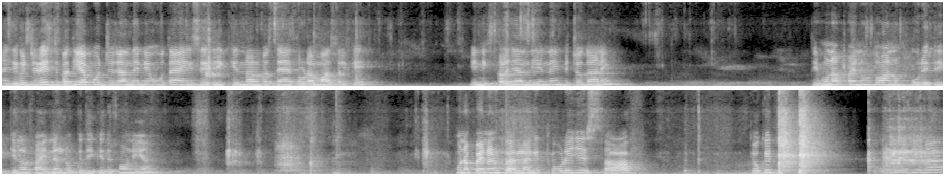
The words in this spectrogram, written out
ਹਾਂਜੀ ਦੇਖੋ ਜਿਹੜੇ ਵਧੀਆ ਪੁੱਜ ਜਾਂਦੇ ਨੇ, ਉਹ ਤਾਂ ਇਸੇ ਤਰੀਕੇ ਨਾਲ ਬਸ ਐ ਥੋੜਾ ਮਸਲ ਕੇ ਇਹ ਨਿਕਲ ਜਾਂਦੀਆਂ ਨੇ ਵਿੱਚੋਂ ਦਾਣੇ। ਤੇ ਹੁਣ ਆਪਾਂ ਇਹਨੂੰ ਤੁਹਾਨੂੰ ਪੂਰੇ ਤਰੀਕੇ ਨਾਲ ਫਾਈਨਲ ਲੁੱਕ ਦੇ ਕੇ ਦਿਖਾਉਣੇ ਆ। ਹੁਣ ਆਪਾਂ ਇਹਨਾਂ ਨੂੰ ਕਰ ਲਾਂਗੇ ਥੋੜੇ ਜਿਹੇ ਸਾਫ਼, ਕਿਉਂਕਿ ਥੋੜੀ ਜਿਹੀ ਨਾ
